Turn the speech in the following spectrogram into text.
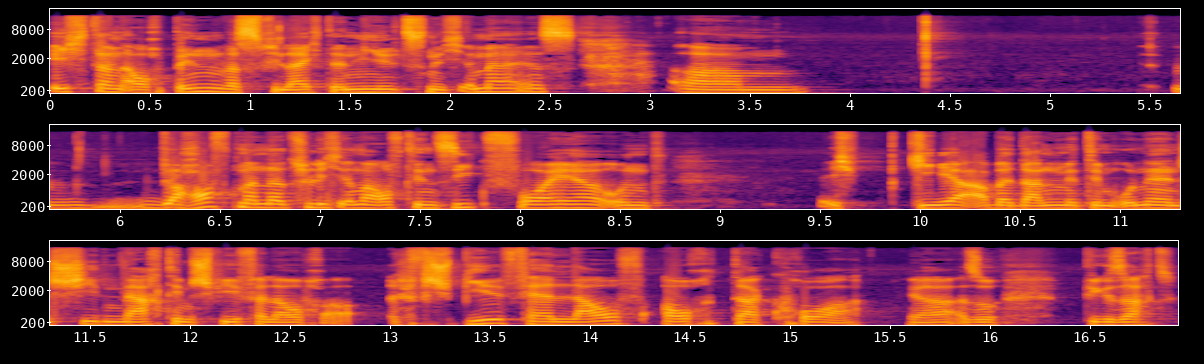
ich dann auch bin, was vielleicht der Nils nicht immer ist, ähm, da hofft man natürlich immer auf den Sieg vorher und ich gehe aber dann mit dem Unentschieden nach dem Spielverlauf, Spielverlauf auch d'accord. Ja, also wie gesagt,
